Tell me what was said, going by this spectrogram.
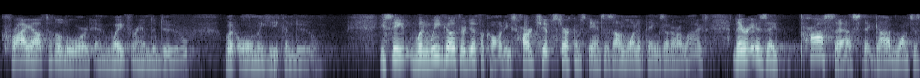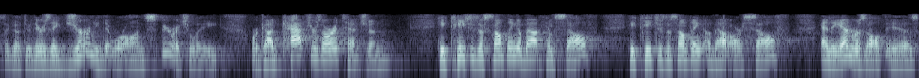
cry out to the Lord, and wait for Him to do what only He can do. You see, when we go through difficulties, hardships, circumstances, unwanted things in our lives, there is a process that God wants us to go through. There's a journey that we're on spiritually where God captures our attention. He teaches us something about Himself. He teaches us something about ourself. And the end result is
